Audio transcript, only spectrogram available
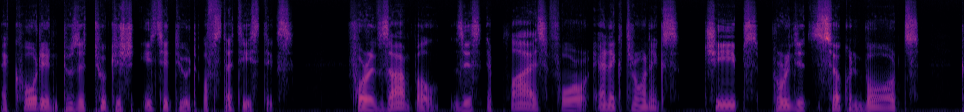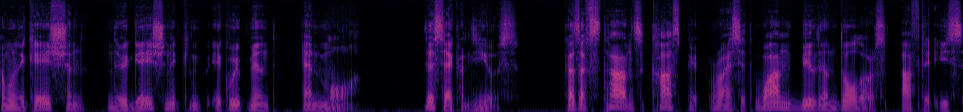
according to the Turkish Institute of Statistics. For example, this applies for electronics, chips, printed circuit boards, communication, navigation equipment, and more. The second news. Kazakhstan's Kaspi raised $1 billion after its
